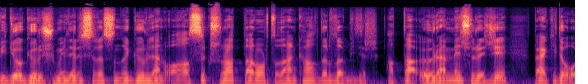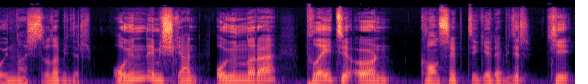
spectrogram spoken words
video görüşmeleri sırasında görülen o asık suratlar ortadan kaldırılabilir. Hatta öğrenme süreci belki de oyunlaştırılabilir. Oyun demişken oyunlara play to earn konsepti gelebilir ki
